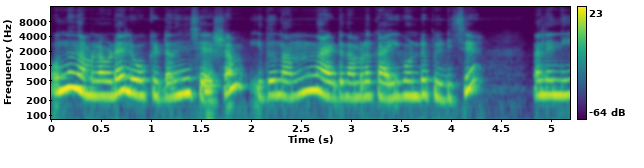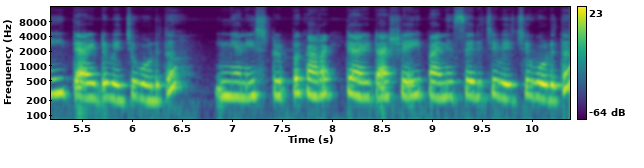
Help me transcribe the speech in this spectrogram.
ഒന്ന് നമ്മളവിടെ ലോക്ക് ഇട്ടതിന് ശേഷം ഇത് നന്നായിട്ട് നമ്മൾ കൈ കൊണ്ട് പിടിച്ച് നല്ല നീറ്റായിട്ട് വെച്ച് കൊടുത്ത് ഇങ്ങനെ ഈ സ്ട്രിപ്പ് കറക്റ്റായിട്ട് ആ ഷേപ്പ് അനുസരിച്ച് വെച്ച് കൊടുത്ത്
